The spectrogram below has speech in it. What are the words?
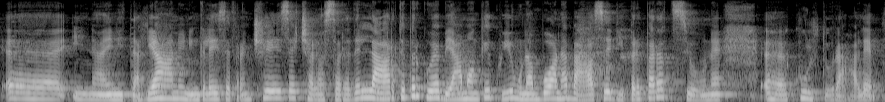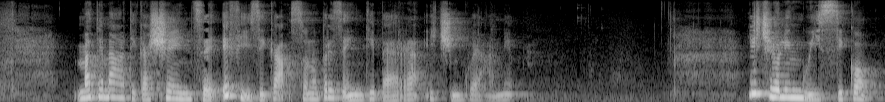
eh, in, in, italiano, in inglese, francese, c'è la storia dell'arte, per cui abbiamo anche qui una buona base di preparazione eh, culturale. Matematica, scienze e fisica sono presenti per i cinque anni. Liceo linguistico.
